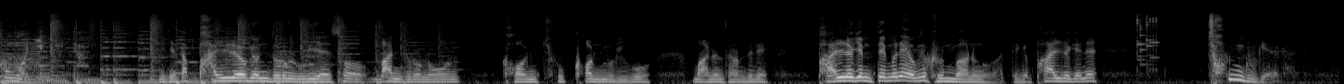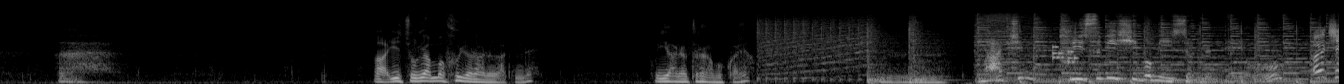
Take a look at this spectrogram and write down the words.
공원입니다. 이게 다 반려견들을 위해서 만들어 놓은 건축 건물이고 많은 사람들이 반려견 때문에 여기서 근무하는 것 같아요. 이게 반려견의 천국이에요. 아, 아, 이쪽에 아마 훈련하는 것 같은데 이 안에 들어가 볼까요? 마침 프리스비 시범이 있었는데요. 옳지,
